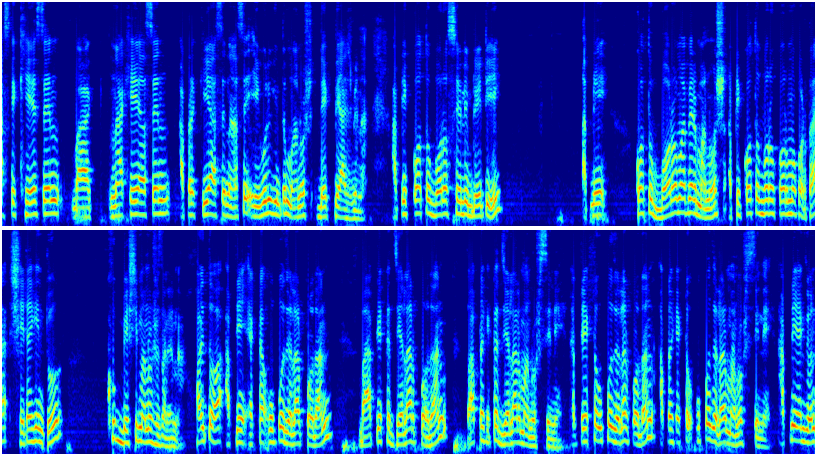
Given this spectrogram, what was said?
আজকে খেয়েছেন বা না খেয়ে আছেন, আপনার কি আছে, না আছে, এগুলি কিন্তু মানুষ দেখতে আসবে না। আপনি কত বড় সেলিব্রিটি আপনি কত বড় মাপের মানুষ, আপনি কত বড় কর্মকর্তা, সেটা কিন্তু খুব বেশি মানুষ জানে না। হয়তো আপনি একটা উপজেলার প্রধান বা আপনি একটা জেলার প্রধান, তো আপনাকে একটা জেলার মানুষ চিনে। আপনি একটা উপজেলার প্রধান, আপনাকে একটা উপজেলার মানুষ চিনে। আপনি একজন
